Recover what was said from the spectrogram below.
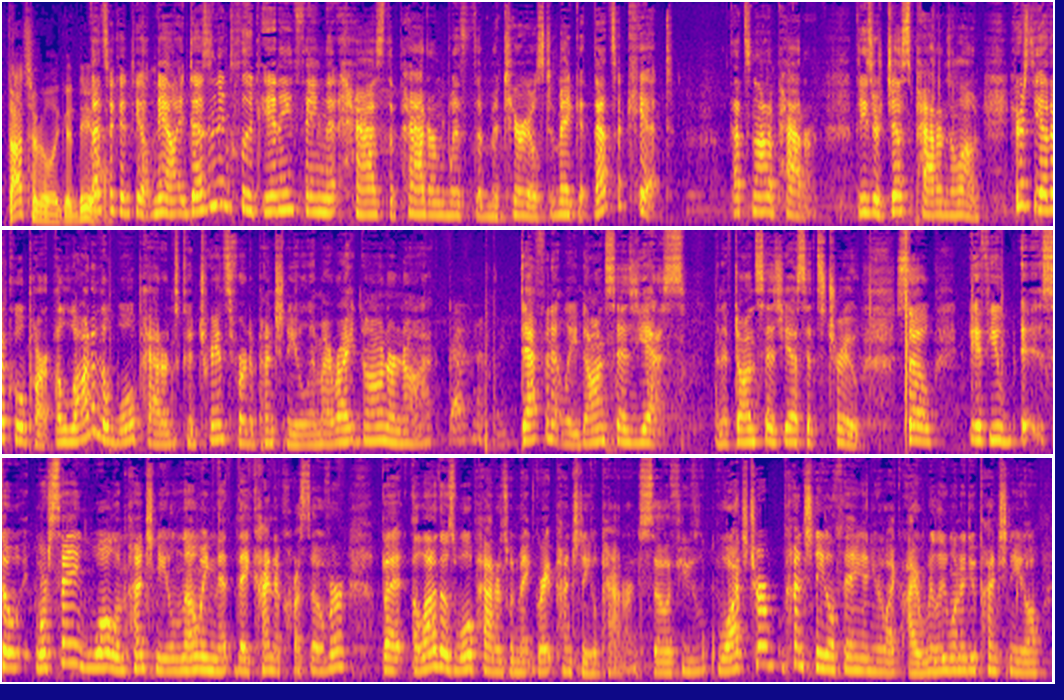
That's a really good deal. That's a good deal. Now, it doesn't include anything that has the pattern with the materials to make it. That's a kit. That's not a pattern. These are just patterns alone. Here's the other cool part. A lot of the wool patterns could transfer to punch needle. Am I right, Dawn, or not? Definitely. Definitely. Dawn says yes. And if Dawn says yes, it's true. So if you so we're saying wool and punch needle knowing that they kind of cross over, but a lot of those wool patterns would make great punch needle patterns. So if you watched her punch needle thing and you're like, I really want to do punch needle,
